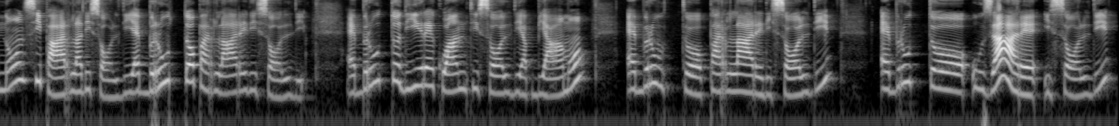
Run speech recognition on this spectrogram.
Non si parla di soldi, è brutto parlare di soldi. È brutto dire quanti soldi abbiamo, è brutto parlare di soldi, è brutto usare i soldi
